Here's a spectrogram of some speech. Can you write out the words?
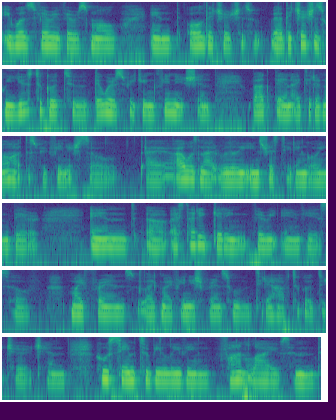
it was very very small and all the churches uh, the churches we used to go to they were speaking finnish and back then i didn't know how to speak finnish so i i was not really interested in going there. And uh, i started getting very envious of my friends like my finnish friends who didn't have to go to church and who seemed to be living fun lives and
